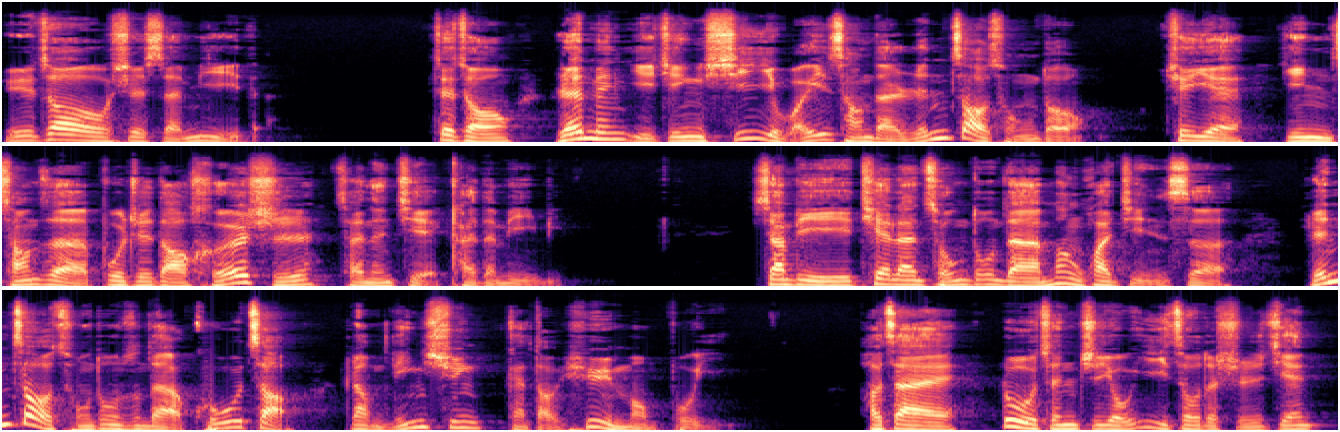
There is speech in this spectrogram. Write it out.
宇宙是神秘的，这种人们已经习以为常的人造虫洞，却也隐藏着不知道何时才能解开的秘密。相比天然虫洞的梦幻景色，人造虫洞中的枯燥让林勋感到郁闷不已。好在路程只有一周的时间，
